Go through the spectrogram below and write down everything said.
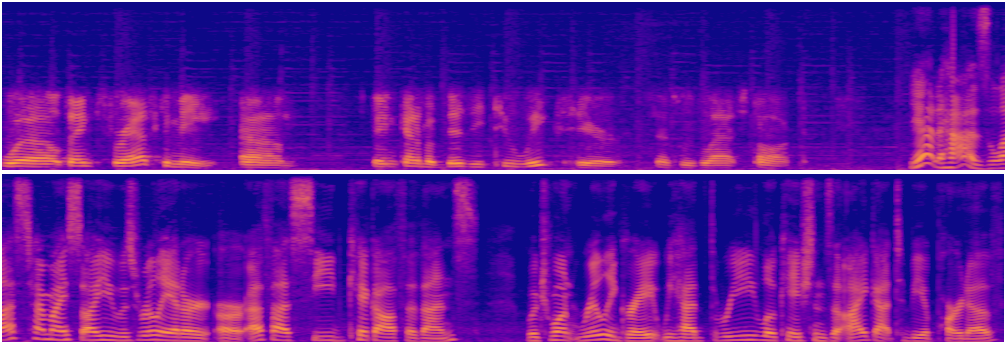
Well, thanks for asking me. Um, it's been kind of a busy two weeks here since we've last talked. Yeah, it has. The last time I saw you was really at our, our FS Seed kickoff events which went really great. We had three locations that I got to be a part of.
